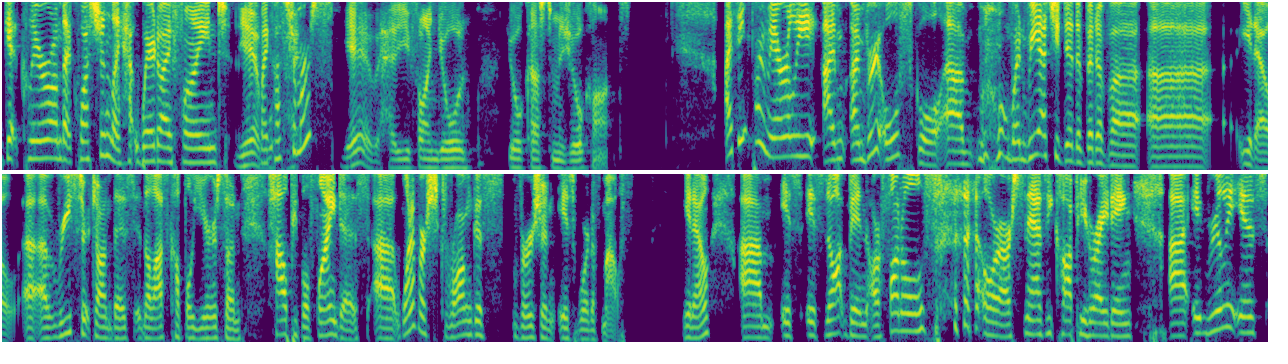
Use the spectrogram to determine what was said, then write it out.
get clearer on that question? Like, how, where do I find yeah, my customers? yeah. How do you find your your customers, your clients? I think primarily I'm I'm very old school. Um, when we actually did a bit of a, a you know a, research on this in the last couple years on how people find us, uh, one of our strongest version is word of mouth you know? Um, it's it's not been our funnels or our snazzy copywriting. Uh, it really is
